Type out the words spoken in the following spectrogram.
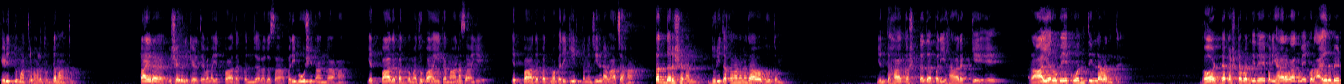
ಹೇಳಿದ್ದು ಮಾತ್ರ ಬಹಳ ದೊಡ್ಡ ಮಾತು. ರಾಯರ ವಿಷಯದಲ್ಲಿ ಕೇಳ್ತೇವಲ್ಲ, ಯತ್ಪಾದ ಕಂಜ ರಜಸ ಪರಿಭೂಷಿತಾಂಗಾಹ, ಯತ್ಪಾದ ಪದ್ಮ ಮಧುಪಾಯಿತ ಮಾನಸಾಯೇ. ಯತ್ಪಾದ ಪದ್ಮ ಪರಿಕೀರ್ತನ ಜೀರ್ಣ ವಾಚ ತದ್ದರ್ಶನಂ ದುರಿತ ಕಾನನದಾವಭೂತಂ ಇಂತಹ ಕಷ್ಟದ ಪರಿಹಾರಕ್ಕೆ ರಾಯರು ಬೇಕು ಅಂತಿಲ್ಲವಂತೆ. ದೊಡ್ಡ ಕಷ್ಟ ಬಂದಿದೆ, ಪರಿಹಾರವಾಗಬೇಕು, ರಾಯರು ಬೇಡ.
